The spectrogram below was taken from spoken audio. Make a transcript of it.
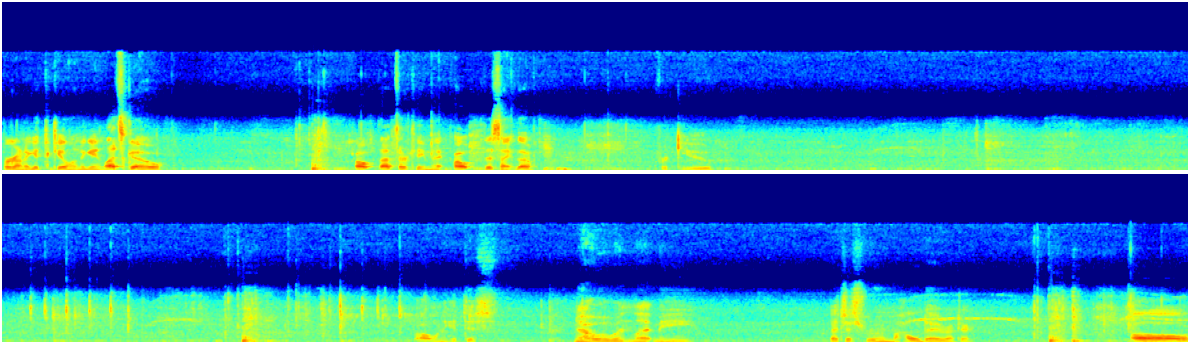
we're gonna get to killing again. Let's go. Oh, that's our teammate. Oh, this ain't though. Frick you. Want to hit this. No, it wouldn't let me. That just ruined my whole day right there. Oh,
